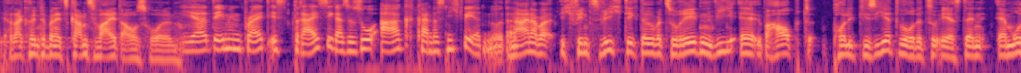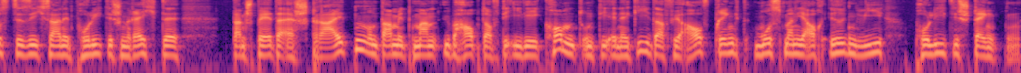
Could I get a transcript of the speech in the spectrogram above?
Ja, da könnte man jetzt ganz weit ausholen. Ja, Damien Bright ist 30, also so arg kann das nicht werden, oder? Nein, aber ich finde es wichtig, darüber zu reden, wie er überhaupt politisiert wurde zuerst. Denn er musste sich seine politischen Rechte dann später erstreiten und damit man überhaupt auf die Idee kommt und die Energie dafür aufbringt, muss man ja auch irgendwie politisch denken.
